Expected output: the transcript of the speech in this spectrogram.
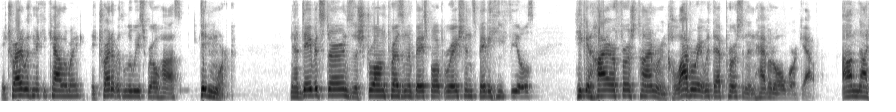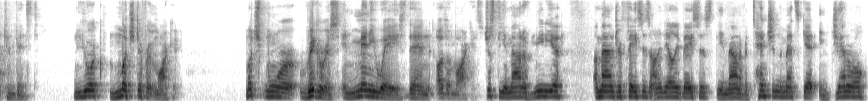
They tried it with Mickey Callaway, they tried it with Luis Rojas, didn't work. Now, David Stearns is a strong president of baseball operations. Maybe he feels he can hire a first timer and collaborate with that person and have it all work out. I'm not convinced. New York, much different market. Much more rigorous in many ways than other markets. Just the amount of media a manager faces on a daily basis, the amount of attention the Mets get in general,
